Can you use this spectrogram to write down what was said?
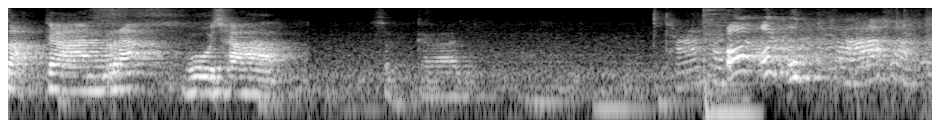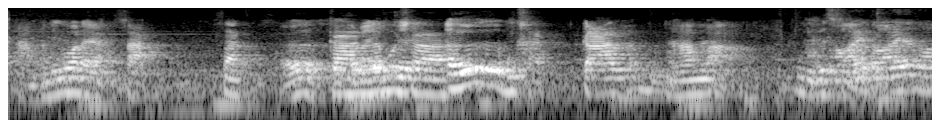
สักการะบูชา สักการช้าค่ะโอ๊ยโอ๊ยโอ๊ยช้าค่ะถามคนนี้ว่าอะไรอะสักสัก เออการและบูชา เออมึงขัดการแล้วมึงทำอะมึงจะต่เสีอยต่อเลยต่อ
